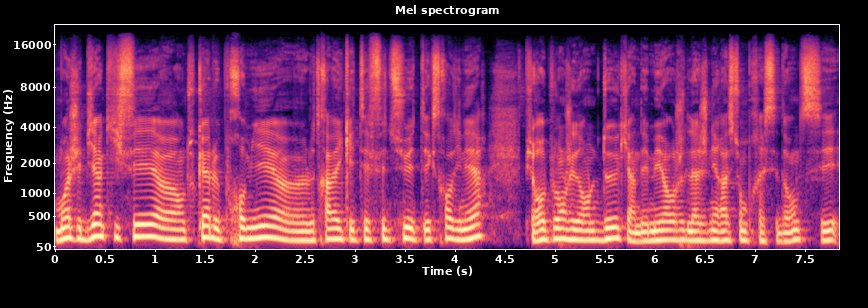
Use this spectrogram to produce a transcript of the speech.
Moi, j'ai bien kiffé. Euh, en tout cas, le premier, euh, le travail qui a été fait dessus est extraordinaire. Puis replonger dans le 2, qui est un des meilleurs jeux de la génération précédente, c'est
